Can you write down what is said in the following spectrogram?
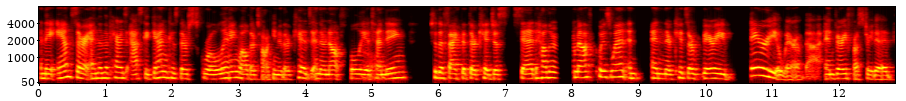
And they answer. And then the parents ask again because they're scrolling while they're talking to their kids and they're not fully oh. attending to the fact that their kid just said how their math quiz went. And, and their kids are very, very aware of that and very frustrated.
